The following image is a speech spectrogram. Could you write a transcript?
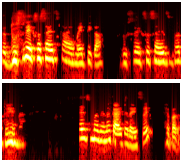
तर दुसरी एक्सरसाइज काय आहे माहिती का? दुसऱ्या एक्सरसाइजमध्ये ना एक्सरसाइजमध्ये ना काय करायचं आहे हे बघा.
